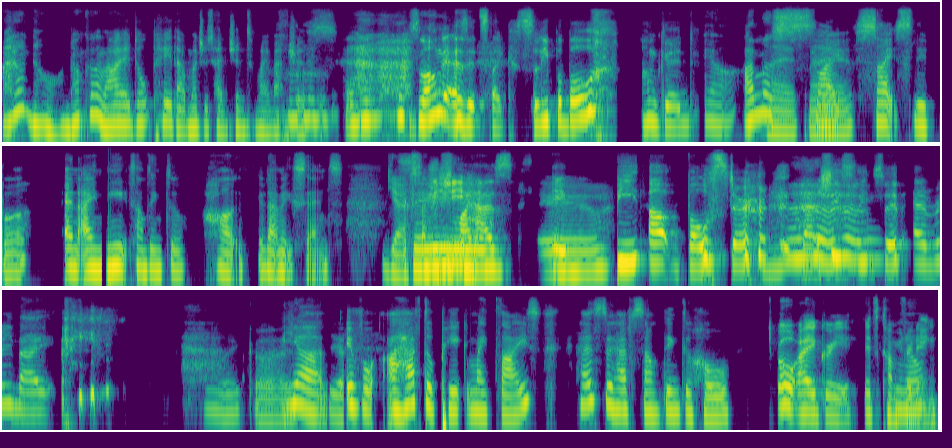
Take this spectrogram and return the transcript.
I don't know. I'm not gonna lie, I don't pay that much attention to my mattress. as long as it's like sleepable, I'm good. Yeah, I'm a Nice, side nice. side sleeper, and I need something to hug, if that makes sense. Yes, Same. she Same. has a beat up bolster that she sleeps with every night. Oh my god. Yeah, Yeah. if I have to pick, my thighs has to have something to hold. oh, I agree. It's know? comforting.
